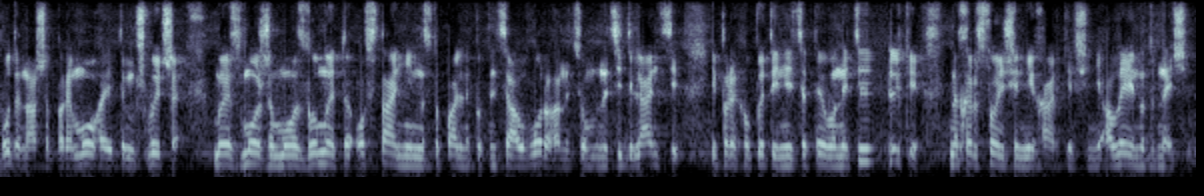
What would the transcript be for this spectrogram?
Буде наша перемога, і тим швидше ми зможемо зломити останній наступальний потенціал ворога на цьому на цій ділянці і перехопити ініціативу не тільки на Херсонщині і Харківщині, але й на Донеччині.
